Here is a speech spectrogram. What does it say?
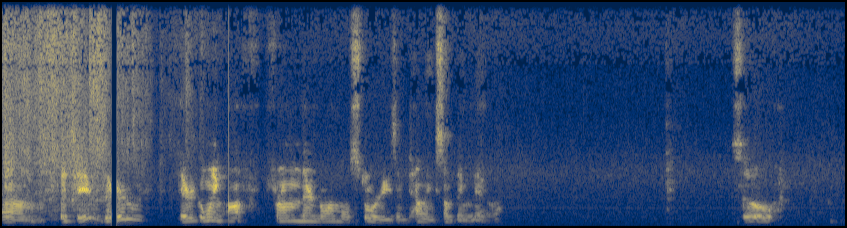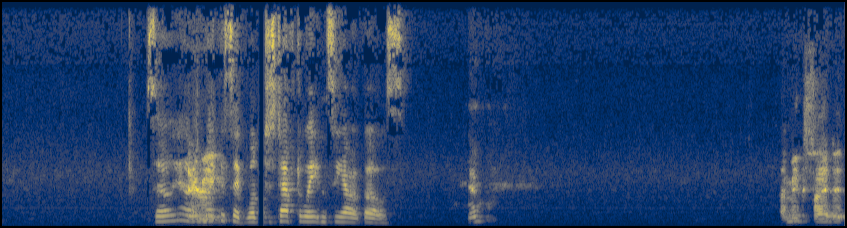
um, but they're, they're they're going off from their normal stories and telling something new so So yeah, like I said, we'll just have to wait and see how it goes. I'm excited.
